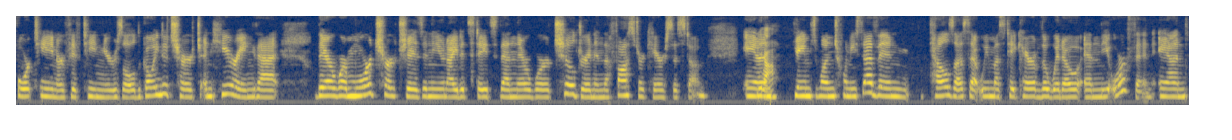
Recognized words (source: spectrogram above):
14 or 15 years old, going to church and hearing that there were more churches in the United States than there were children in the foster care system. And yeah. James 127 tells us that we must take care of the widow and the orphan. And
